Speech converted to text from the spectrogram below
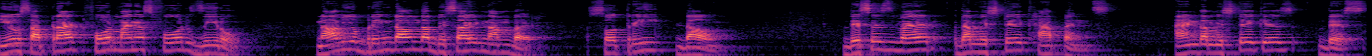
you subtract 4 minus 4 0 now you bring down the beside number so 3 down. This is where the mistake happens and the mistake is this.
